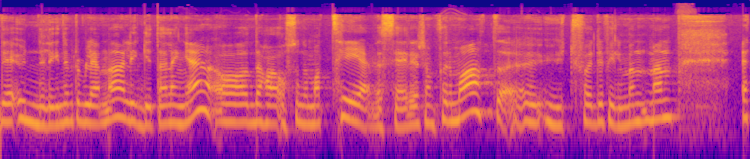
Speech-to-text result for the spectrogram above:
det underliggende problemet har ligget der lenge. og Det har også noe med TV-serier som format utfordrer filmen. Men jeg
